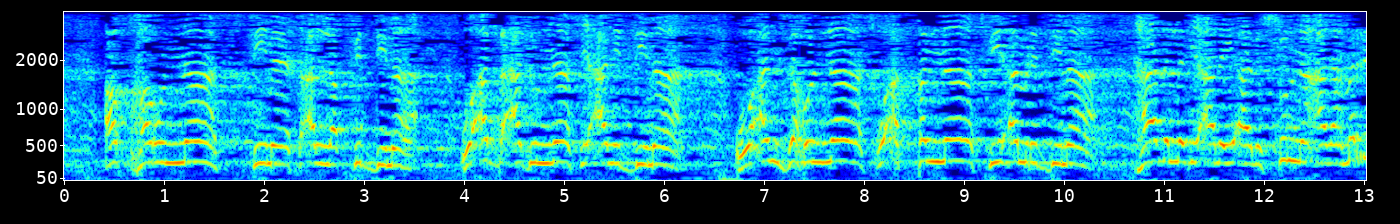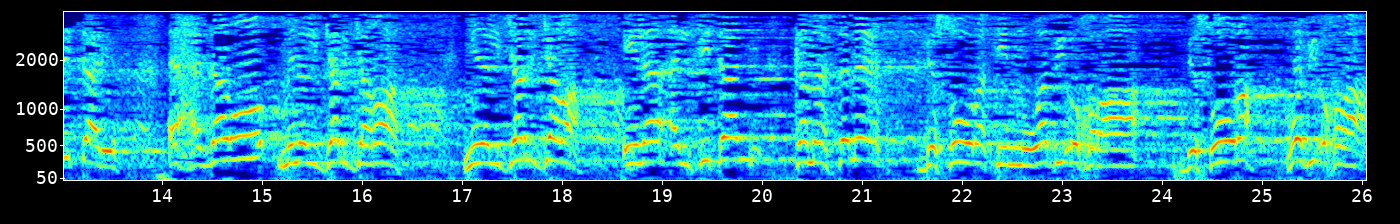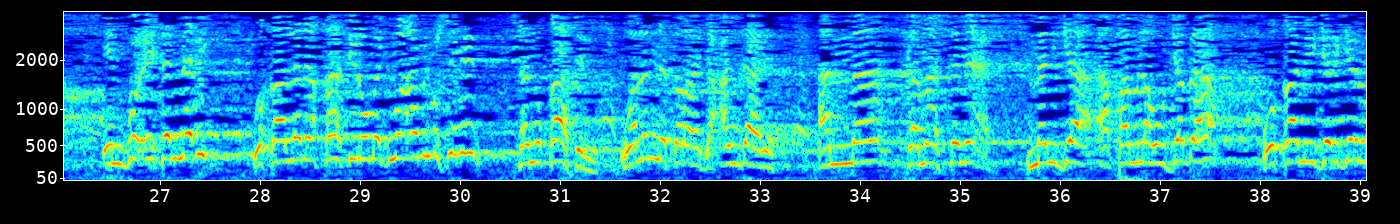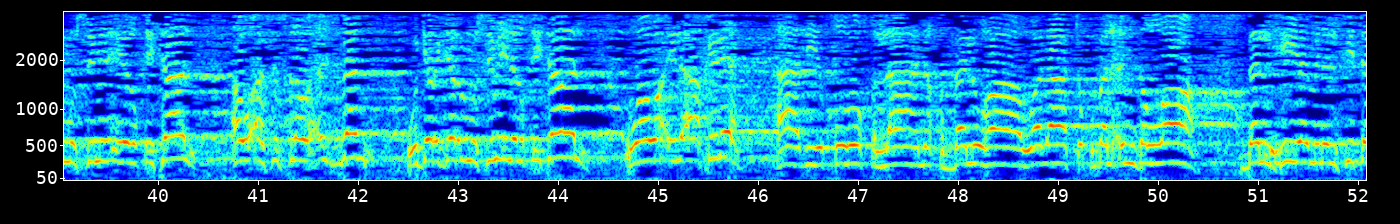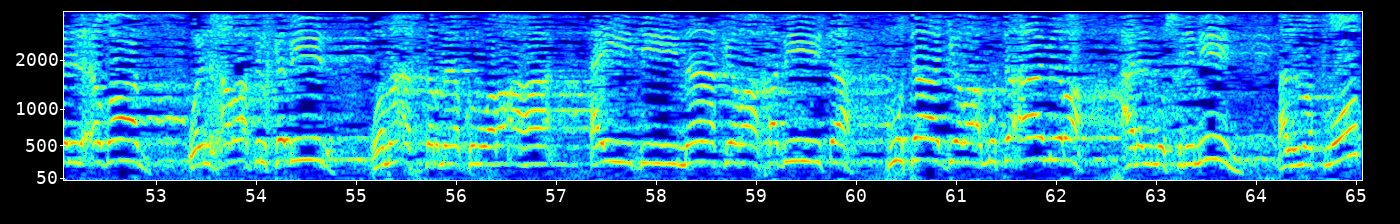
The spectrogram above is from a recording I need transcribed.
أطهر الناس فيما يتعلق في الدماء وأبعد الناس عن الدماء وأنزه الناس وأتقى الناس في أمر الدماء. هذا الذي عليه أهل السنة على مر التاريخ. احذروا من الجرجرات من الجرجرة إلى الفتن كما سمعت بصورة وبأخرى بصورة وبأخرى. إن بعث النبي وقال لنا قاتلوا مجموعة من المسلمين سنقاتل ولن نتراجع عن ذلك. أما كما سمعت من جاء أقام له جبهة وقام يجرجر المسلمين إلى القتال أو أسس له حزبا وجرجر المسلمين إلى القتال وإلى آخره. هذه طرق لا نقبلها ولا تقبل عند الله بل هي من الفتن العظام والانحراف الكبير. وما أكثر ما يكون وراءها أيدي ماكرة خبيثة متاجرة متآمرة على المسلمين. المطلوب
